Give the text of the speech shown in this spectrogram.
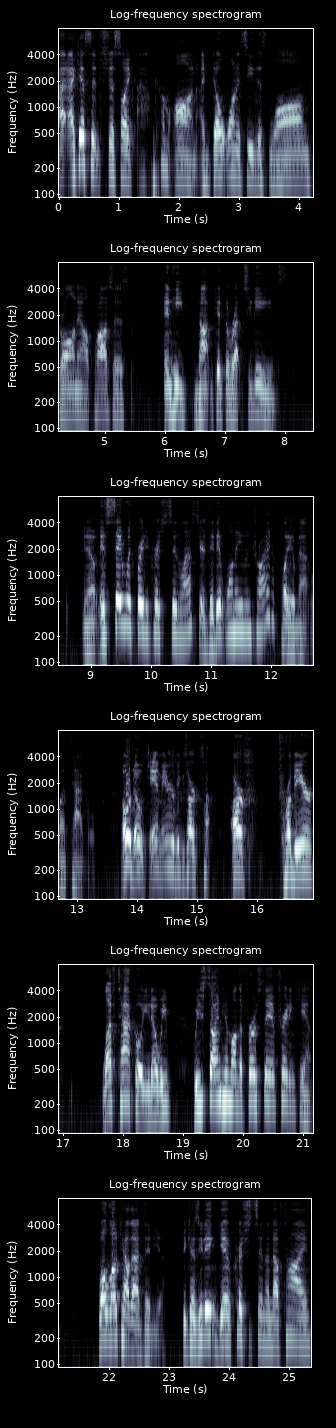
I, I guess it's just like, ah, come on. I don't want to see this long, drawn out process and he not get the reps he needs. You know, it's same with Brady Christensen last year. They didn't want to even try to play him at left tackle. Oh no, Cam Erving's our t- our premier left tackle. You know, we we signed him on the first day of training camp. Well, look how that did you. Because you didn't give Christensen enough time.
